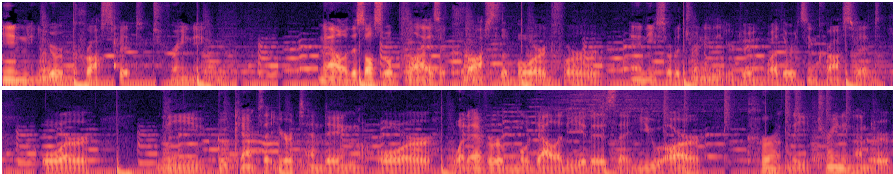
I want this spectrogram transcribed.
in your CrossFit training. Now, this also applies across the board for any sort of training that you're doing, whether it's in CrossFit or the boot camp that you're attending or whatever modality it is that you are currently training under.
